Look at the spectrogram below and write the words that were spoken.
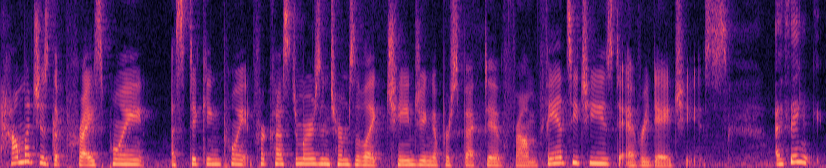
how much is the price point a sticking point for customers in terms of like changing a perspective from fancy cheese to everyday cheese? I think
